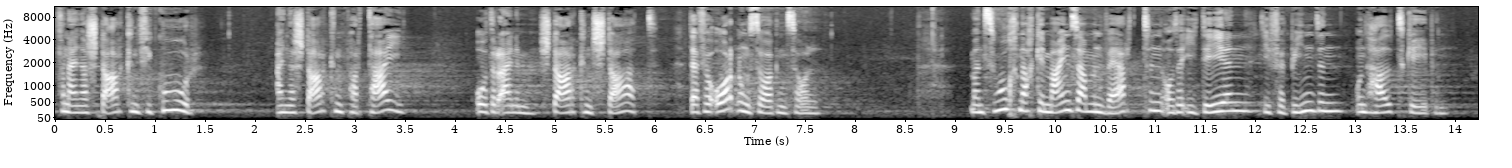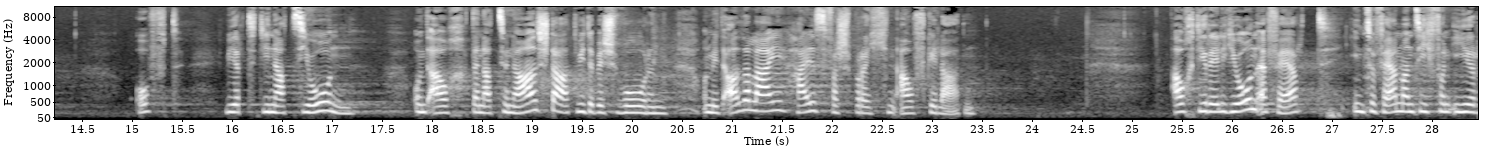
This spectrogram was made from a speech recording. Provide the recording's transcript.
von einer starken Figur, einer starken Partei oder einem starken Staat, der für Ordnung sorgen soll. Man sucht nach gemeinsamen Werten oder Ideen, die verbinden und Halt geben. Oft wird die Nation und auch der Nationalstaat wieder beschworen und mit allerlei Heilsversprechen aufgeladen. Auch die Religion erfährt, insofern man sich von ihr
